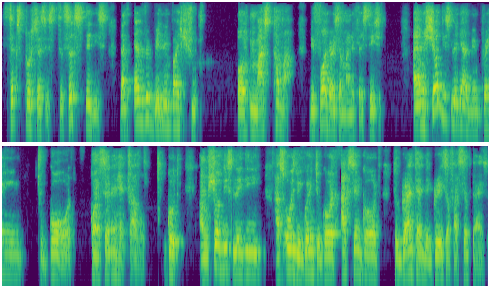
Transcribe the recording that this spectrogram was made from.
six processes, six stages that every believer should or must cover before there is a manifestation. I am sure this lady has been praying to God concerning her travel. Good. I'm sure this lady has always been going to God, asking God to grant her the grace of acceptance,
